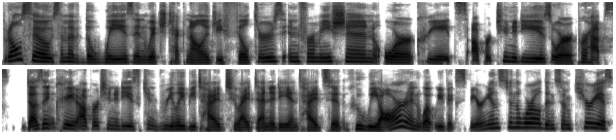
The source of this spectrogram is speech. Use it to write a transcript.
but also some of the ways in which technology filters information or creates opportunities or perhaps doesn't create opportunities can really be tied to identity and tied to who we are and what we've experienced in the world. And so I'm curious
